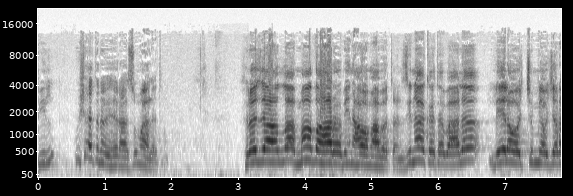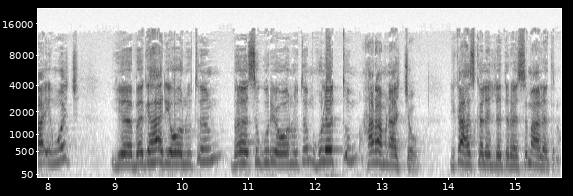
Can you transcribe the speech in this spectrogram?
ቢል ውሸት ነው ይሄ ራሱ ማለት ነው ስለዚህ አላህ ማ ظهረ ሚንሃ ወማ በጠን ዚና ከተባለ ሌላዎችም ያው ጀራኢሞች በገሃድ የሆኑትም በስጉር የሆኑትም ሁለቱም ሐራም ናቸው ኒካህ እስከሌለ ድረስ ማለት ነው።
